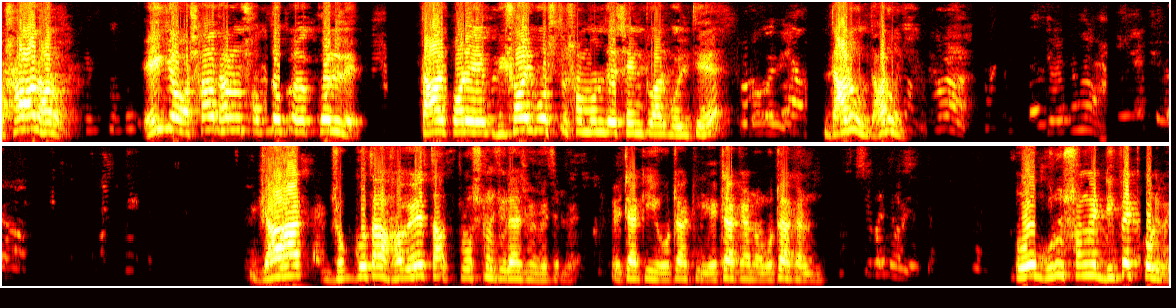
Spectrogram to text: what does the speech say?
অসাধারণ। এই যে অসাধারণ শব্দ প্রয়োগ করলে তারপরে বিষয়বস্তু সম্বন্ধে সেন্টু আর বলতে দারুণ দারুণ। যার যোগ্যতা হবে তার প্রশ্ন চলে আসবে ভেতরে। এটা কি ওটা কি এটা কেন ওটা কেন? ও গুরুর সঙ্গে ডিপেট করবে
